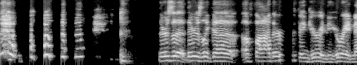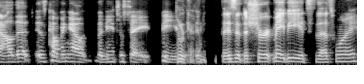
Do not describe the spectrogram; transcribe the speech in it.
there's a there's like a, a father figure in you right now that is coming out that needs to say peed. Okay. And is it the shirt? Maybe it's that's why.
